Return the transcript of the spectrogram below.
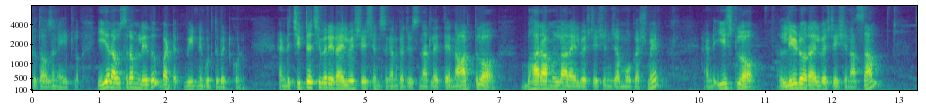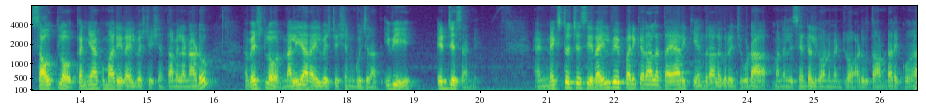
టూ థౌజండ్ ఎయిట్లో. ఇయర్ అవసరం లేదు బట్ వీటిని గుర్తుపెట్టుకోండి. అండ్ చిట్ట చివరి రైల్వే స్టేషన్స్ కనుక చూసినట్లయితే నార్త్లో Baramulla railway station Jammu Kashmir and ఈస్ట్లో లీడో రైల్వే స్టేషన్ అస్సాం సౌత్లో కన్యాకుమారి రైల్వే స్టేషన్ తమిళనాడు వెస్ట్లో నలియా రైల్వే స్టేషన్ గుజరాత్. ఇవి ఎడ్జెస్ అండి అండ్ నెక్స్ట్ వచ్చేసి రైల్వే పరికరాల తయారీ కేంద్రాల గురించి కూడా మనల్ని సెంట్రల్ గవర్నమెంట్లో అడుగుతూ ఉంటారు ఎక్కువగా.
